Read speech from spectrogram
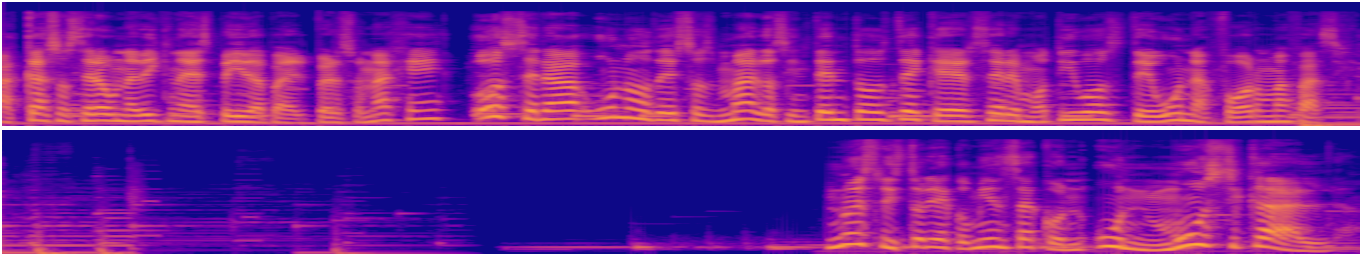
¿Acaso será una digna despedida para el personaje? ¿O será uno de esos malos intentos de querer ser emotivos de una forma fácil? Nuestra historia comienza con un musical.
